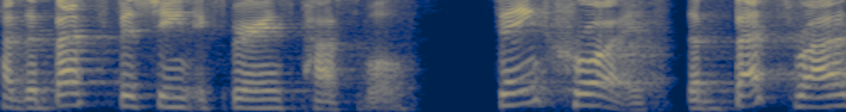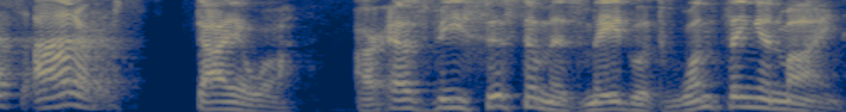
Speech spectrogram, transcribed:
have the best fishing experience possible. St. Croix, the best rods on earth. Daiwa. Our SV system is made with one thing in mind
